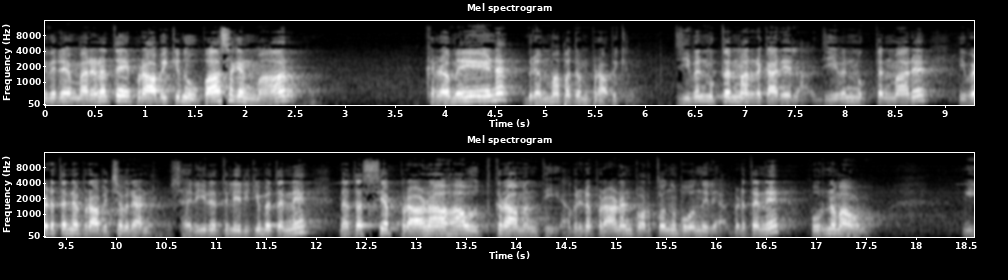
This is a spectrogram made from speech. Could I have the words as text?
ഇവർ മരണത്തെ പ്രാപിക്കുന്ന ഉപാസകന്മാർ ക്രമേണ ബ്രഹ്മപദം പ്രാപിക്കുന്നു. ജീവൻ മുക്തന്മാരുടെ കാര്യമല്ല. ജീവൻ മുക്തന്മാര് ഇവിടെ തന്നെ പ്രാപിച്ചവരാണ്. ശരീരത്തിൽ ഇരിക്കുമ്പോ തന്നെ നതസ്യ പ്രാണാഹ ഉത്ക്രാമന്തി. അവരുടെ പ്രാണൻ പുറത്തൊന്നും പോകുന്നില്ല. ഇവിടെ തന്നെ പൂർണമാവണം. ഈ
